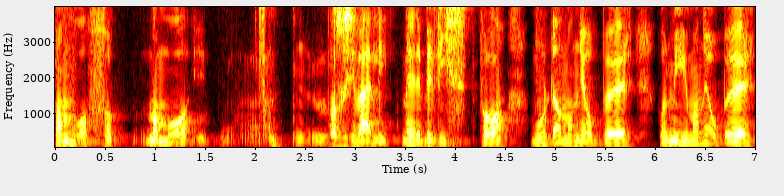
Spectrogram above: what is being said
Man må, få, man må si, være litt mer bevisst på hvordan man jobber, hvor mye man jobber.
